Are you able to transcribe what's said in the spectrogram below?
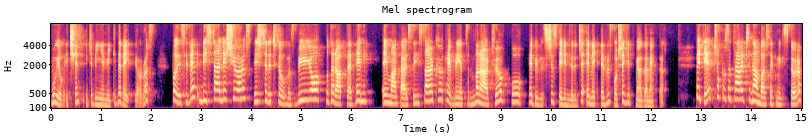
bu yıl için 2022'de bekliyoruz. Dolayısıyla dijitalleşiyoruz. Dijital açık büyüyor. Bu tarafta hem envanter sayısı artıyor de yatırımlar artıyor. Bu hepimiz için sevindirici. Emeklerimiz boşa gitmiyor demektir. Peki çok kısa tarihçiden bahsetmek istiyorum.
